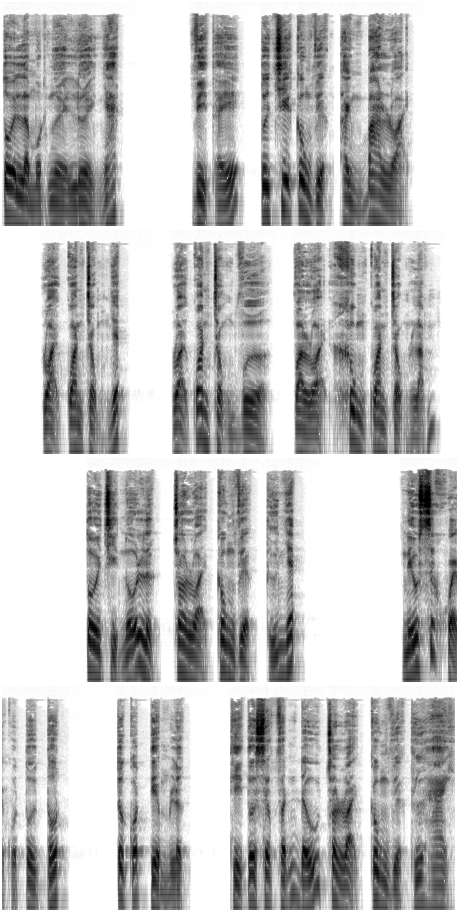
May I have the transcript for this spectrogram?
tôi là một người lười nhác. Vì thế, tôi chia công việc thành ba loại. Loại quan trọng nhất, loại quan trọng vừa và loại không quan trọng lắm. Tôi chỉ nỗ lực cho loại công việc thứ nhất. Nếu sức khỏe của tôi tốt, tôi có tiềm lực, thì tôi sẽ phấn đấu cho loại công việc thứ hai.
